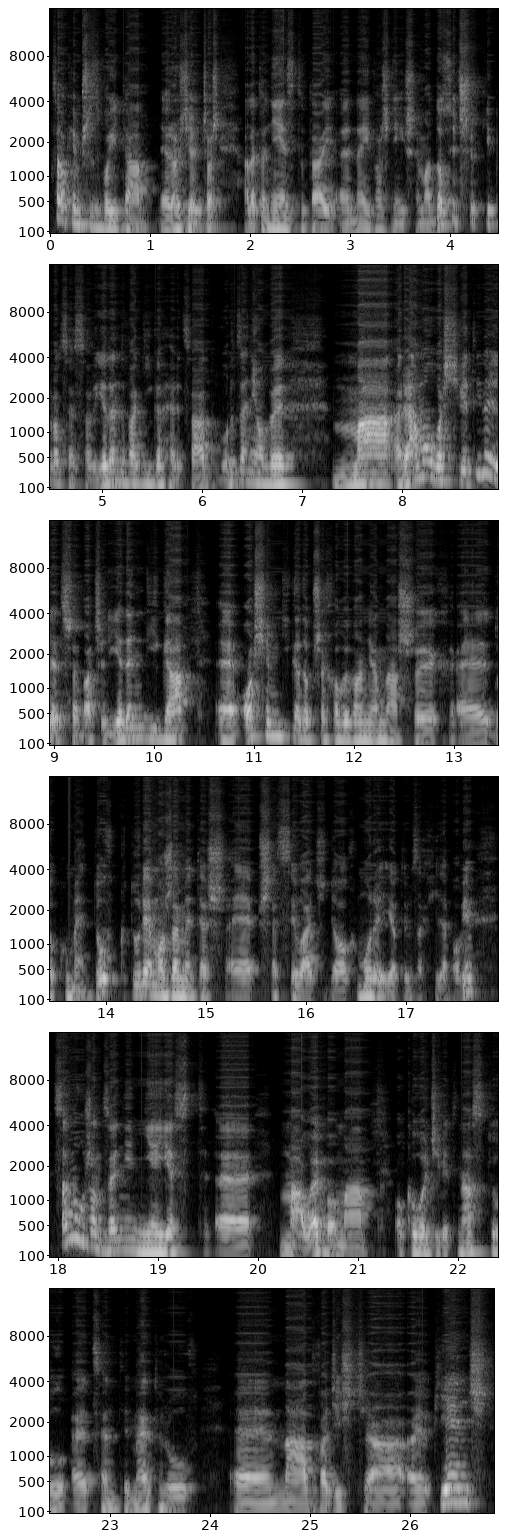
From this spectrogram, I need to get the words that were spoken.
całkiem przyzwoita rozdzielczość, ale to nie jest tutaj e, najważniejsze. Ma dosyć szybki procesor, 1,2 GHz, dwurdzeniowy, ma RAMu właściwie tyle, ile trzeba, czyli 1 GB, 8 GB do przechowywania naszych e, dokumentów, które możemy też e, przesyłać do chmury i o tym za chwilę powiem. Samo urządzenie nie jest małe, bo ma około 19 cm E, na 25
